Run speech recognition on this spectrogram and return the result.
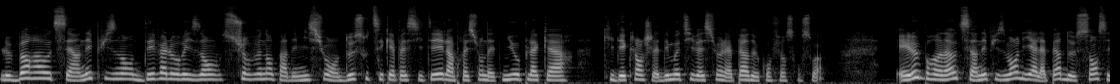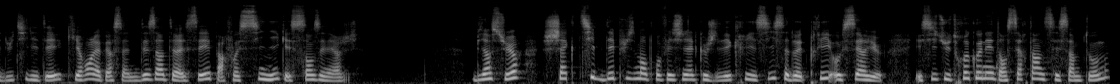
Le burn-out, c'est un épuisement dévalorisant survenant par des missions en dessous de ses capacités, l'impression d'être mis au placard, qui déclenche la démotivation et la perte de confiance en soi. Et le burn-out, c'est un épuisement lié à la perte de sens et d'utilité qui rend la personne désintéressée, parfois cynique et sans énergie. Bien sûr, chaque type d'épuisement professionnel que j'ai décrit ici, ça doit être pris au sérieux. Et si tu te reconnais dans certains de ces symptômes,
